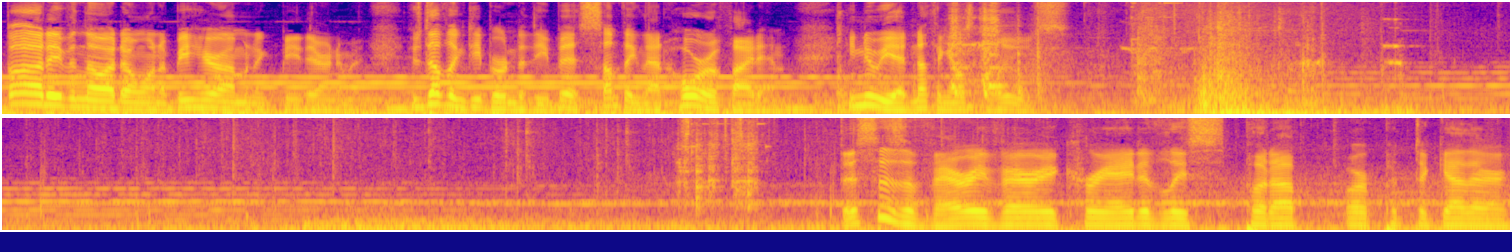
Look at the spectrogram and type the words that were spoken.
But even though I don't want to be here, I'm going to be there anyway. He was delving deeper into the abyss, something that horrified him. He knew he had nothing else to lose. This is a very, very creatively put up or put together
